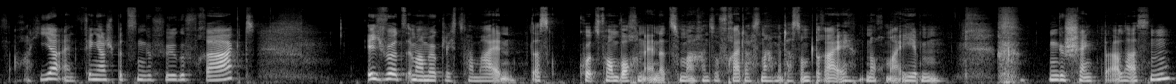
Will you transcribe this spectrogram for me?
ist auch hier ein Fingerspitzengefühl gefragt. Ich würde es immer möglichst vermeiden, das kurz vorm Wochenende zu machen, so freitags nachmittags um drei nochmal eben ein Geschenk da lassen.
